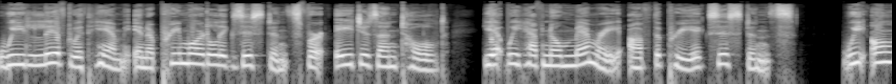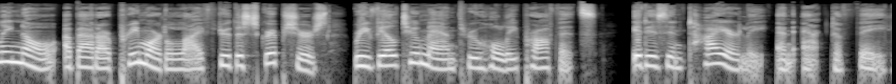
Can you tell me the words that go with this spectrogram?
We lived with Him in a premortal existence for ages untold, yet we have no memory of the pre existence. We only know about our premortal life through the scriptures revealed to man through holy prophets. It is entirely an act of faith.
